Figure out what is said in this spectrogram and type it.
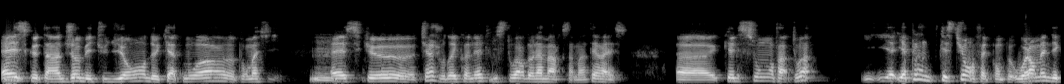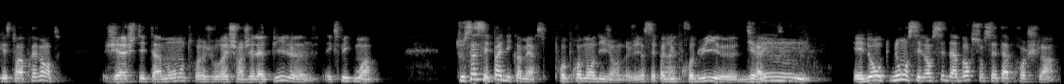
Est-ce que tu as un job étudiant de quatre mois euh, pour ma fille? Hmm. Est-ce que, tiens, je voudrais connaître l'histoire de la marque, ça m'intéresse. Euh, quels sont, enfin, tu vois, il y, a- il y a plein de questions en fait qu'on peut, ou alors même des questions après-vente. J'ai acheté ta montre, je voudrais changer la pile, euh, explique-moi. Tout ça, c'est pas de l'e-commerce, proprement dit, genre, je veux dire, c'est pas Ouais. du produit euh, direct. Hmm. Et donc, nous, on s'est lancé d'abord sur cette approche-là,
